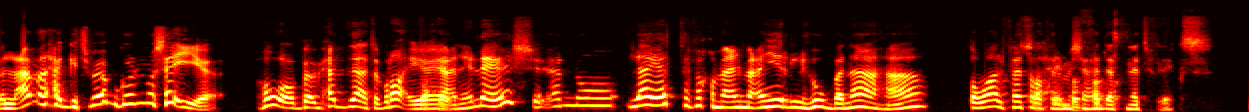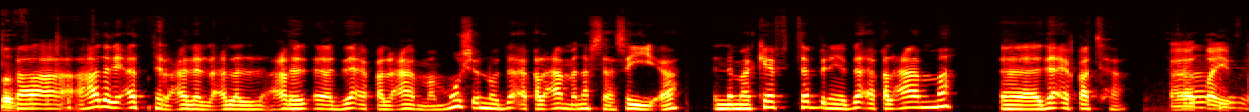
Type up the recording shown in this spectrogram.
العمل حق HBO بقول إنه سيء هو بحد ذاته برأيه صحيح. يعني ليش؟ لأنه لا يتفق مع المعايير اللي هو بناها طوال فترة. نتفليكس بالضبط. فهذا اللي يأثر على ال على ال على الذائقة العامة مش إنه الذائقة العامة نفسها سيئة إنما كيف تبني الذائقة العامة آه، ذائقتها آه طيب.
